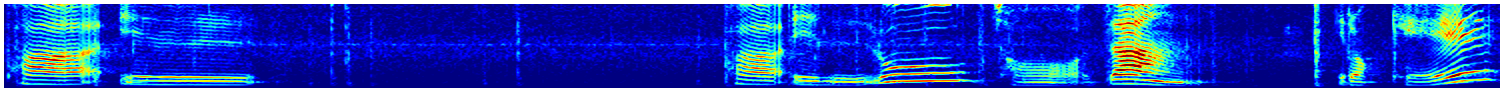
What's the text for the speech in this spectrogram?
파일 파일로 저장 이렇게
